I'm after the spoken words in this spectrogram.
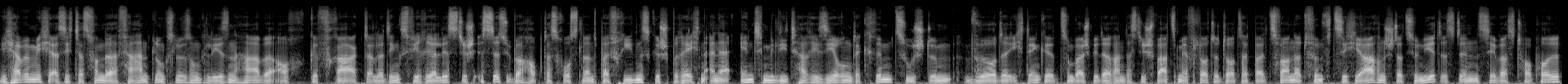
Ich habe mich, als ich das von der Verhandlungslösung gelesen habe, auch gefragt, allerdings, wie realistisch ist es überhaupt, dass Russland bei Friedensgesprächen einer Entmilitarisierung der Krim zustimmen würde? Ich denke zum Beispiel daran, dass die Schwarzmeerflotte dort seit bald 250 Jahren stationiert ist in Sevastopol.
